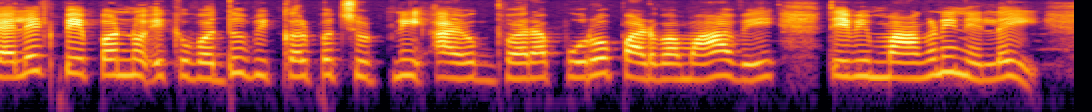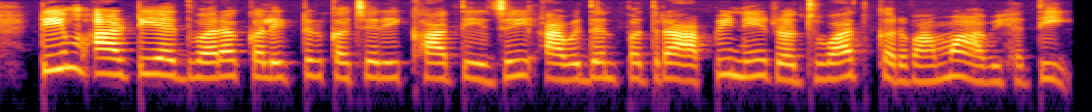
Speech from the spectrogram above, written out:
બેલેટ પેપરનો એક વધુ વિકલ્પ ચૂંટણી આયોગ દ્વારા પૂરો પાડવામાં આવે તેવી માંગણીને લઈ ટીમ આરટીઆઈ દ્વારા કલેક્ટર કચેરી ખાતે જઈ આવેદનપત્ર આપીને રજૂઆત કરવામાં આવી હતી.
